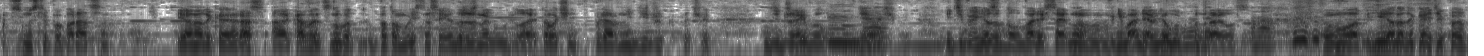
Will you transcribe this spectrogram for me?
В смысле папарацци? И она такая, раз, а оказывается, ну, потом выяснилось, я ее даже нагуглила, это очень популярный диджей, короче, диджей был, mm, девочка. Да. И типа ее задолбали вся, ну, внимание, а мне лук ну, понравился. Да. Ага. Вот. И она такая, типа,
